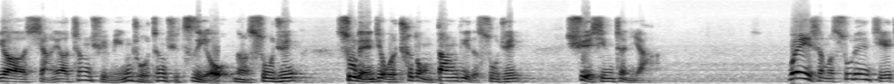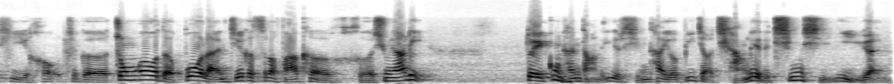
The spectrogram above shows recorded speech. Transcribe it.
要想要争取民主、争取自由，那么苏军苏联就会出动当地的苏军，血腥镇压。为什么苏联解体以后，这个中欧的波兰、捷克斯洛伐克和匈牙利对共产党的意识形态有比较强烈的清洗意愿呢？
